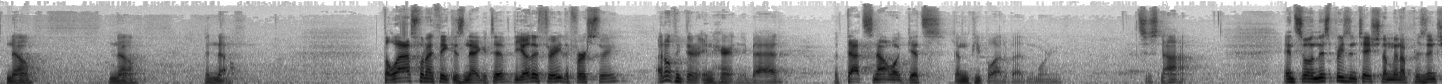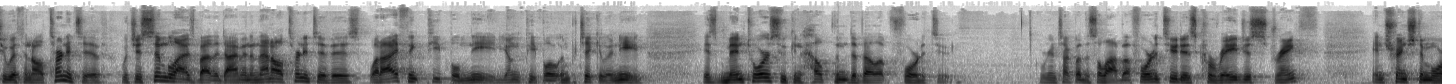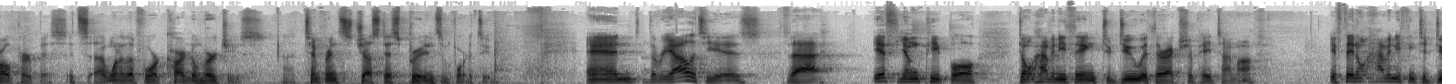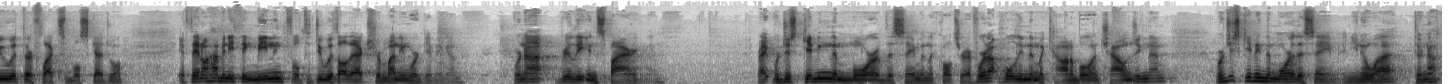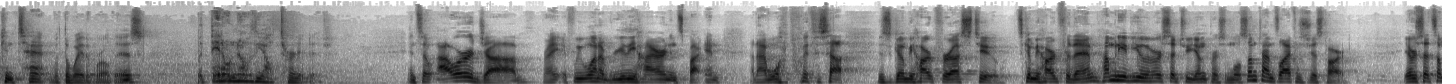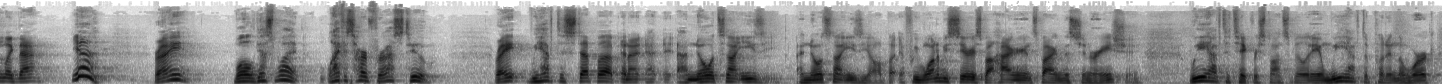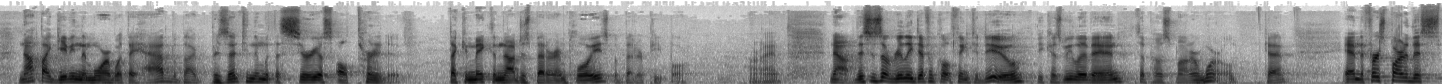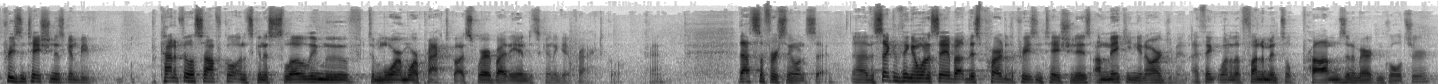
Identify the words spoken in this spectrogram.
no, no, and no. The last one I think is negative. The other three, the first three, I don't think they're inherently bad, but that's not what gets young people out of bed in the morning. It's just not. And so in this presentation, I'm going to present you with an alternative, which is symbolized by the diamond. And that alternative is what I think people need, young people in particular need, is mentors who can help them develop fortitude. We're going to talk about this a lot, but fortitude is courageous strength entrenched in moral purpose. It's uh, one of the four cardinal virtues uh, temperance, justice, prudence, and fortitude. And the reality is that if young people don't have anything to do with their extra paid time off, if they don't have anything to do with their flexible schedule, if they don't have anything meaningful to do with all the extra money we're giving them, we're not really inspiring them. Right? We're just giving them more of the same in the culture. If we're not holding them accountable and challenging them, we're just giving them more of the same. And you know what? They're not content with the way the world is, but they don't know the alternative. And so our job, right, if we want to really hire and inspire, and, and I want to point this out, this is going to be hard for us too. It's going to be hard for them. How many of you have ever said to a young person, well, sometimes life is just hard? You ever said something like that? Yeah, right? Well, guess what? Life is hard for us too, right? We have to step up, and I, I, I know it's not easy. I know it's not easy, y'all, but if we want to be serious about hiring and inspiring this generation, we have to take responsibility and we have to put in the work, not by giving them more of what they have, but by presenting them with a serious alternative that can make them not just better employees, but better people. All right? Now, this is a really difficult thing to do because we live in the postmodern world, okay? And the first part of this presentation is going to be kind of philosophical and it's going to slowly move to more and more practical. I swear by the end it's going to get practical. Okay? That's the first thing I want to say. Uh, the second thing I want to say about this part of the presentation is I'm making an argument. I think one of the fundamental problems in American culture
